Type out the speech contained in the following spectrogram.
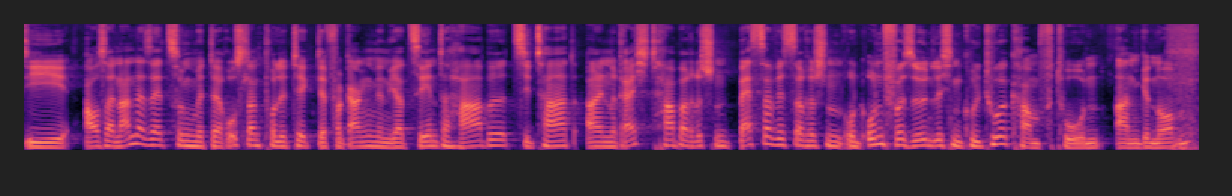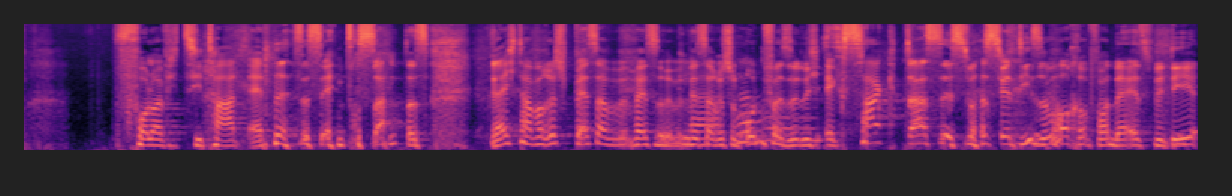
die Auseinandersetzung mit der Russlandpolitik der vergangenen Jahrzehnte habe, Zitat, einen rechthaberischen, besserwisserischen und unversöhnlichen Kulturkampfton angenommen vorläufig Zitat Ende. Es ist interessant, dass rechthaberisch, besserwisserisch und unversöhnlich exakt das ist, was wir diese Woche von der SPD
